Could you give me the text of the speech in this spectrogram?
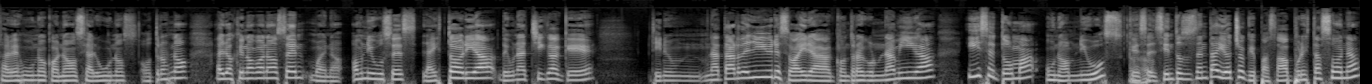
Tal vez uno conoce algunos, otros no. A los que no conocen, bueno, Omnibus es la historia de una chica que tiene un- una tarde libre, se va a ir a encontrar con una amiga y se toma un ómnibus, que Ajá. es el 168, que pasaba por esta zona.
